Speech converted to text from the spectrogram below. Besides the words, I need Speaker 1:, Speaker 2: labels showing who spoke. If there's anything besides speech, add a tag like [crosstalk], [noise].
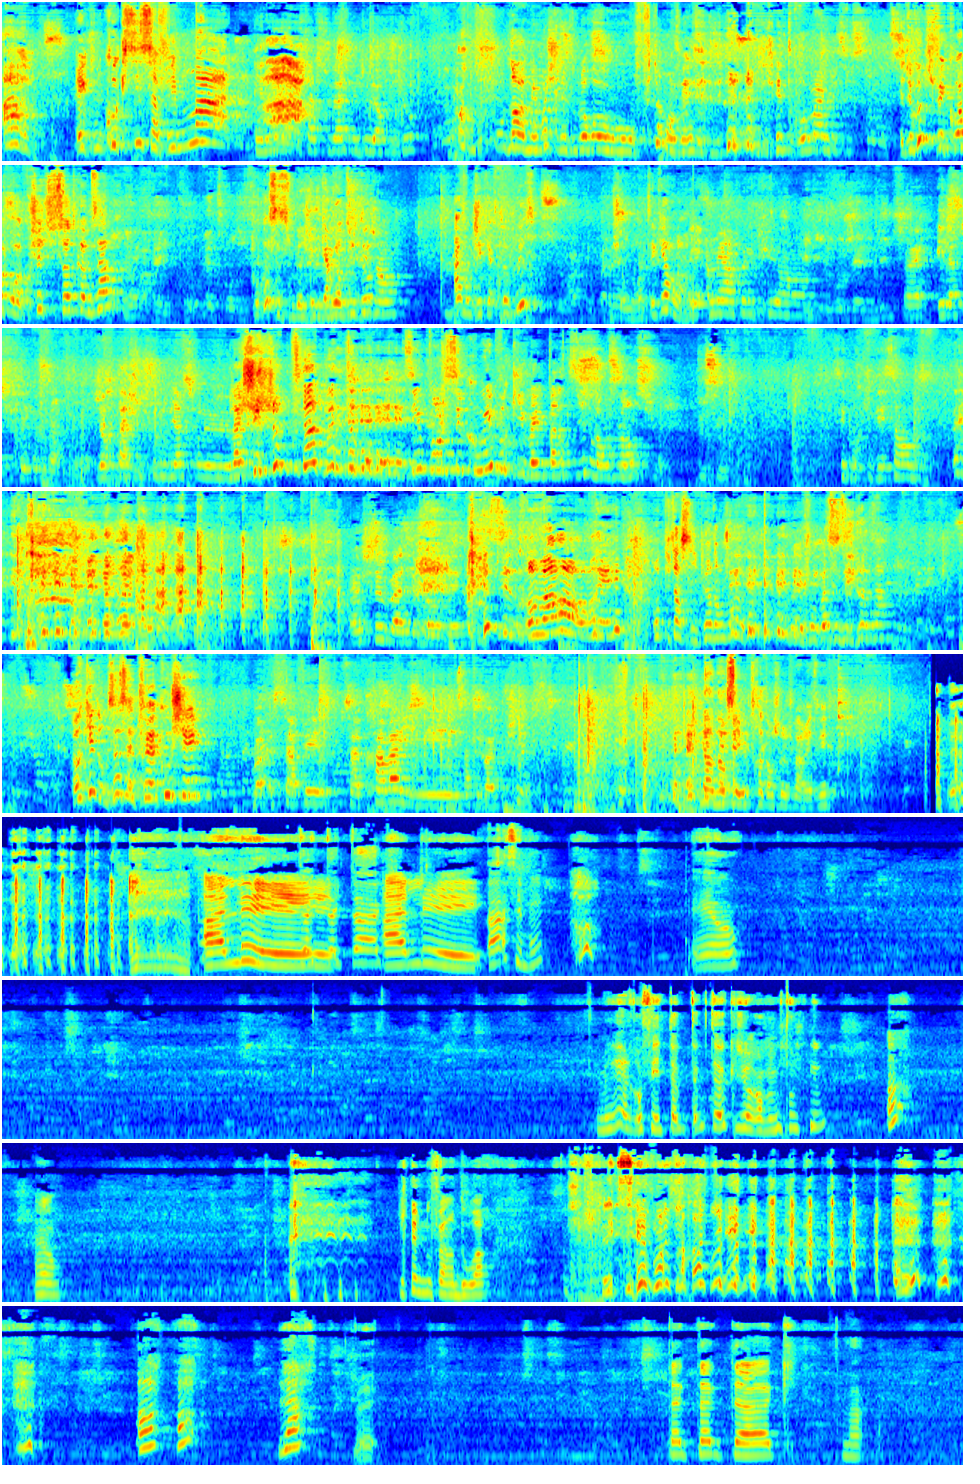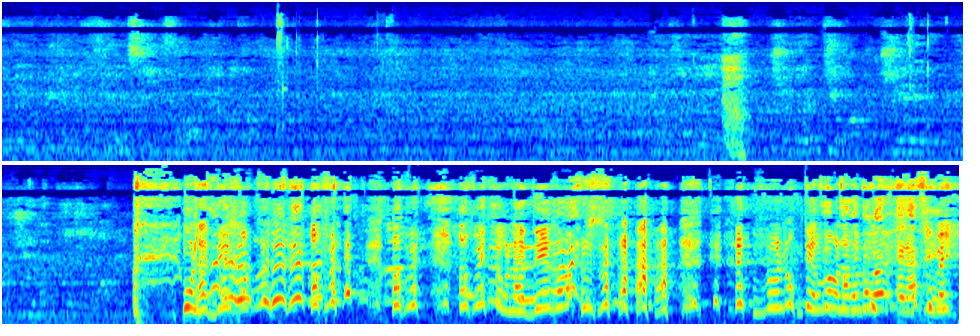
Speaker 1: Ah Avec mon coccyx, ça fait mal
Speaker 2: Et là,
Speaker 1: Ah
Speaker 2: ça soulage les douleurs du dos.
Speaker 1: Non, mais moi j'ai des douleurs au, au fiton en fait. [laughs] j'ai trop mal. Et du coup, tu fais quoi pour accoucher? Tu sautes comme ça? Pourquoi ça soulage les douleurs du dos? Ah, faut que j'écarte plus? Je suis en grand écart là.
Speaker 2: Et mets un peu le cul en. Ouais, et là tu fais comme ça. Genre ta chouchoune bien sur le.
Speaker 1: La chuchote [laughs] C'est pour le secouer pour qu'il veuille partir l'enfant.
Speaker 2: C'est pour qu'il descende. [laughs] un cheval le bordel.
Speaker 1: c'est trop marrant en vrai. Oh putain, c'est hyper dangereux. Mais faut pas sauter comme ça. Ok, donc ça, ça te fait accoucher.
Speaker 2: Bah, ça fait. ça travaille, mais ça fait pas coucher.
Speaker 1: Non, non, c'est ultra dangereux, je vais arrêter.
Speaker 3: Allez
Speaker 2: Tac, tac, tac.
Speaker 3: Allez
Speaker 2: Ah, c'est bon. Eh oh. Mais elle refait toc toc toc, genre en même temps que nous.
Speaker 3: Ah non. [laughs] Elle nous fait un doigt. [laughs] Laissez-moi tranquille. oh, [laughs] oh, là?
Speaker 2: Ouais.
Speaker 3: Tac, tac, tac.
Speaker 2: Là.
Speaker 3: On la dérange. En fait, en fait, en fait, on la dérange. [laughs] Volontairement, on la réveille.
Speaker 2: Elle a fait.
